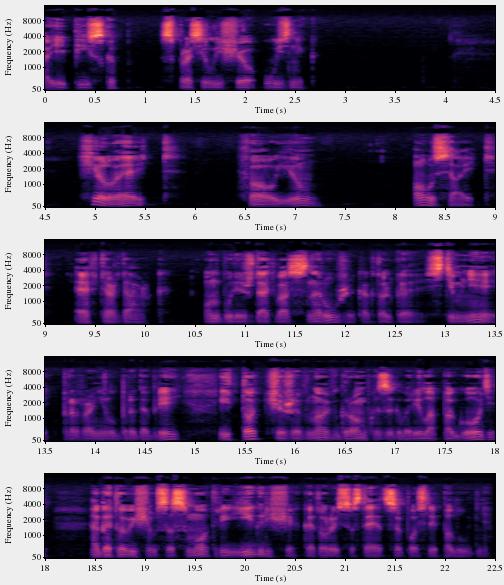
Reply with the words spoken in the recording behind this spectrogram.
«А епископ?» — спросил еще узник. «He'll wait for you outside after dark». Он будет ждать вас снаружи, как только стемнеет, — проронил Бродобрей, и тотчас же вновь громко заговорил о погоде, о готовящемся смотре и игрищах, которые состоятся после полудня.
